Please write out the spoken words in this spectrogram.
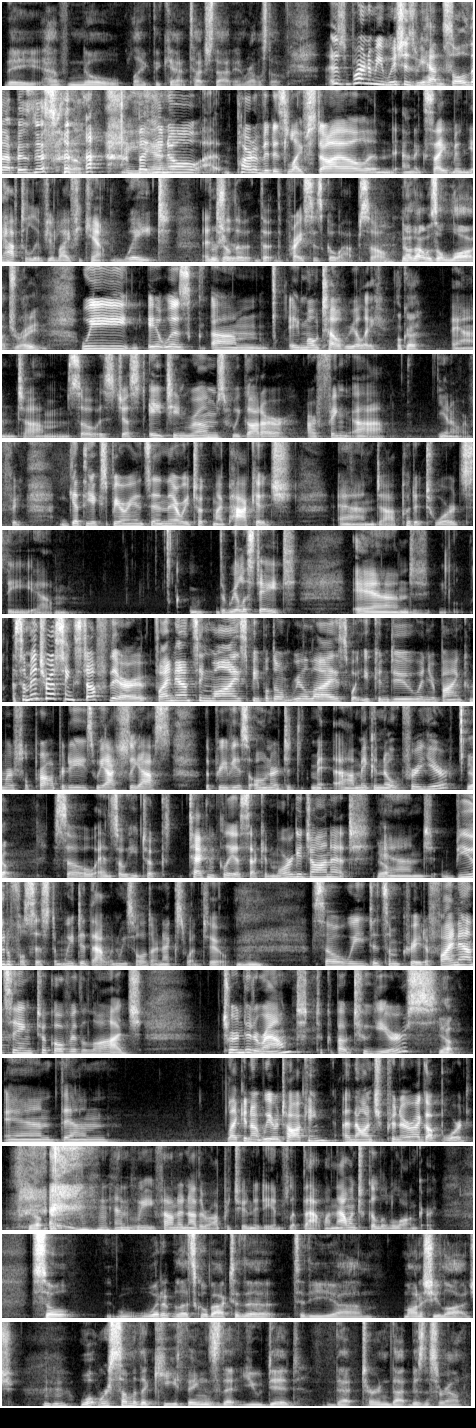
they have no like they can't touch that in Revelstoke. There's part of me wishes we hadn't sold that business. but Yeah. you know, uh, part of it is lifestyle and, and excitement. You have to live your life. You can't wait until sure. the, the, the prices go up. So Now that was a lodge, right? we it was um, a motel really, Okay. And um, so it was just 18 rooms. We got our our fing, uh, you know, fi- get the experience in there. We took my package and uh, put it towards the um, the real estate and some interesting stuff there financing wise people don't realize what you can do when you're buying commercial properties we actually asked the previous owner to uh, make a note for a year Yep. So and so he took technically a second mortgage on it Yep. and beautiful system we did that when we sold our next one too so we did some creative financing took over the lodge turned it around took about two years Yep. and then like you know, we were talking an entrepreneur i got bored Yep. and we found another opportunity and flipped that one that one took a little longer So, what? Let's go back to the to the um, Monashee Lodge. Mm-hmm. What were some of the key things that you did that turned that business around?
